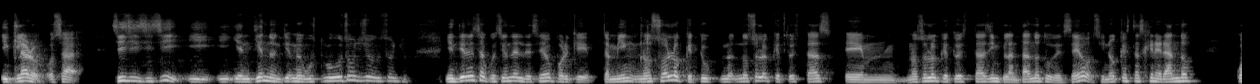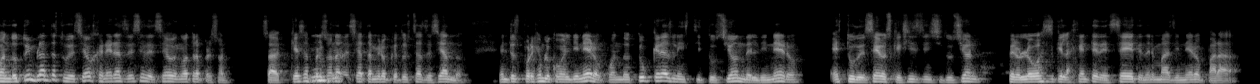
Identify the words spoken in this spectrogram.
Y claro, o sea, sí, sí, sí, sí, y, y, entiendo, entiendo, me gustó, me gustó mucho, me gustó mucho, Y entiendo esa cuestión del deseo porque también no solo que tú, no, no solo que tú estás, eh, no solo que tú estás implantando tu deseo, sino que estás generando, cuando tú implantas tu deseo, generas ese deseo en otra persona. O sea, que esa persona desea también lo que tú estás deseando. Entonces, por ejemplo, con el dinero, cuando tú creas la institución del dinero, es tu deseo, es que existe institución, pero luego haces que la gente desee tener más dinero para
